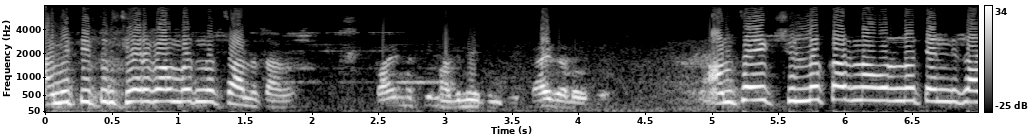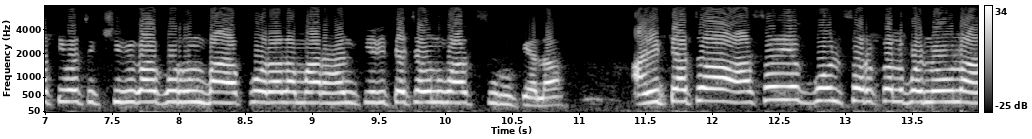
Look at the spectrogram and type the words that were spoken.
आम्ही तिथून थेरगाव मधनं चालत आलो. काय नक्की मागणी आहे तुमची? काय झालं होतं? आमचा एक क्षुल्लक कारणावरनं त्यांनी जातीवाचक शिवीगाळ करून बा पोराला मारहाण केली त्याच्यावरून वाद सुरू केला. आणि त्याचा असं एक गोल सर्कल बनवला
